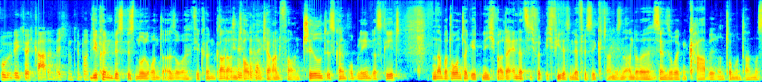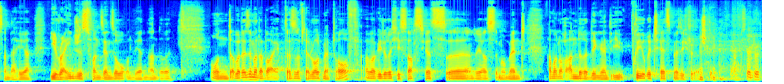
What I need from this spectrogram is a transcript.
Wo bewegt ihr euch gerade? In welchen Temperaturen? Wir können bis, bis null runter. Also wir können gerade an den Taupunkt heranfahren. Chilled ist kein Problem, das geht. Aber drunter geht nicht, weil da ändert sich wirklich vieles in der Physik. Da müssen andere Sensoriken, Kabel und drum und dran muss dann daher. Die Ranges von Sensoren werden andere. Und, aber da sind wir dabei. Das ist auf der Roadmap drauf. Aber wie du richtig sagst jetzt, äh, Andreas, im Moment haben wir noch andere Dinge, die prioritätsmäßig höher stehen. Absolut.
